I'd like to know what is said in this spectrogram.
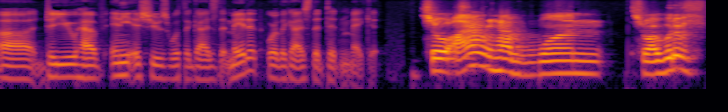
Uh, do you have any issues with the guys that made it or the guys that didn't make it? So I only have one. So I would have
